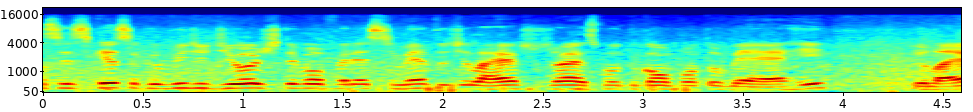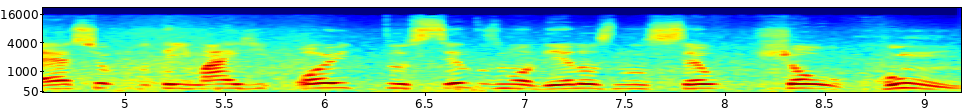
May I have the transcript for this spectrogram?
Não se esqueça que o vídeo de hoje teve oferecimento de laestiojoias.com.br e o Laestio tem mais de 800 modelos no seu showroom.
